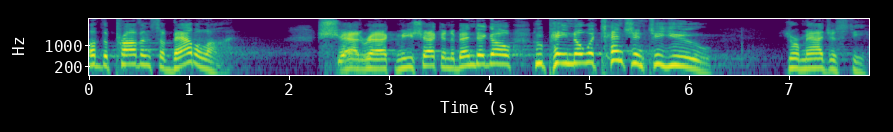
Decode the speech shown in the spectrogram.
of the province of Babylon. Shadrach, Meshach, and Abednego, who pay no attention to you, your majesty.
